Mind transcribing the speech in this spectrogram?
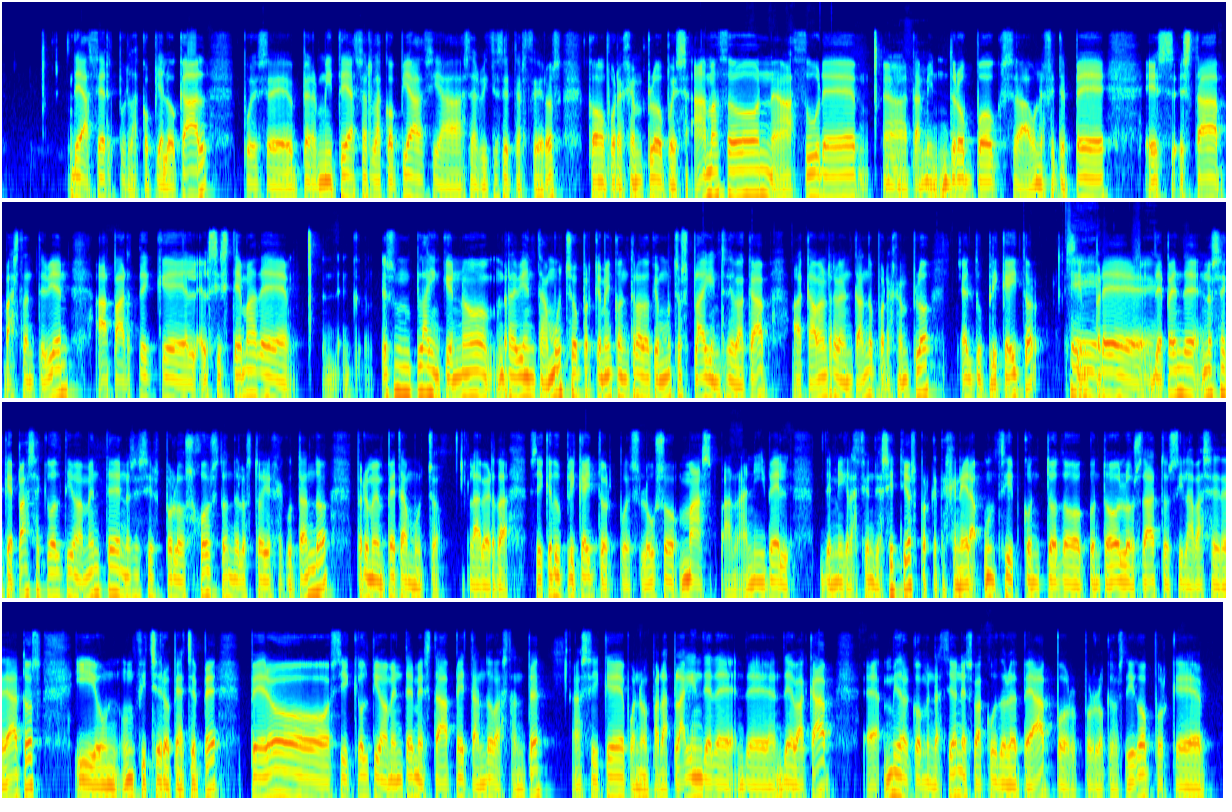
de hacer pues, la copia local, pues eh, permite hacer la copia hacia servicios de terceros, como por ejemplo pues Amazon, Azure, uh, también Dropbox, uh, un FTP, es, está bastante bien. Aparte que el, el sistema de, es un plugin que no revienta mucho porque me he encontrado que muchos plugins de backup acaban reventando, por ejemplo, el duplicator, Siempre depende, no sé qué pasa, que últimamente, no sé si es por los hosts donde lo estoy ejecutando, pero me empeta mucho, la verdad. Así que Duplicator, pues lo uso más a nivel de migración de sitios, porque te genera un zip con todo, con todos los datos y la base de datos y un, fichero PHP, pero sí que últimamente me está petando bastante. Así que, bueno, para plugin de, de, backup, eh, mi recomendación es BackWPA, por, por lo que os digo, porque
